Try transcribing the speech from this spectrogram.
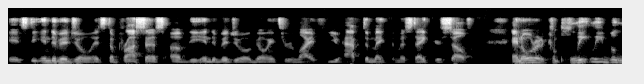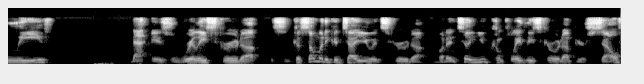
it's the individual. It's the process of the individual going through life. You have to make the mistake yourself in order to completely believe that is really screwed up. Because somebody could tell you it's screwed up, but until you completely screw it up yourself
